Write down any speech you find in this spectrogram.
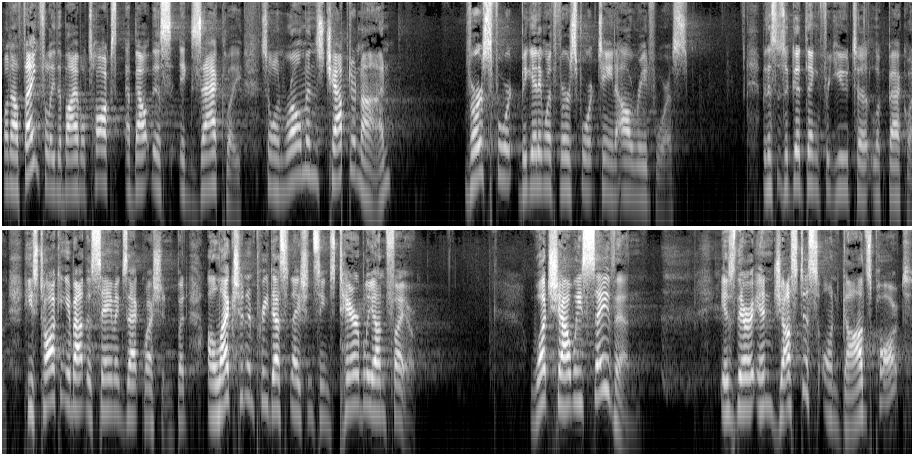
Well, now, thankfully, the Bible talks about this exactly. So in Romans chapter 9, verse four, beginning with verse 14, I'll read for us. But this is a good thing for you to look back on. He's talking about the same exact question, but election and predestination seems terribly unfair. What shall we say then? Is there injustice on God's part?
